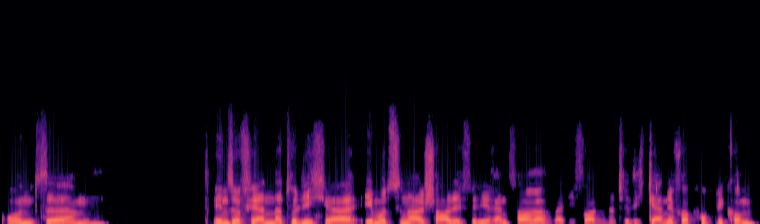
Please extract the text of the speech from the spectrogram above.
und ähm, insofern natürlich äh, emotional schade für die Rennfahrer, weil die fahren natürlich gerne vor Publikum.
